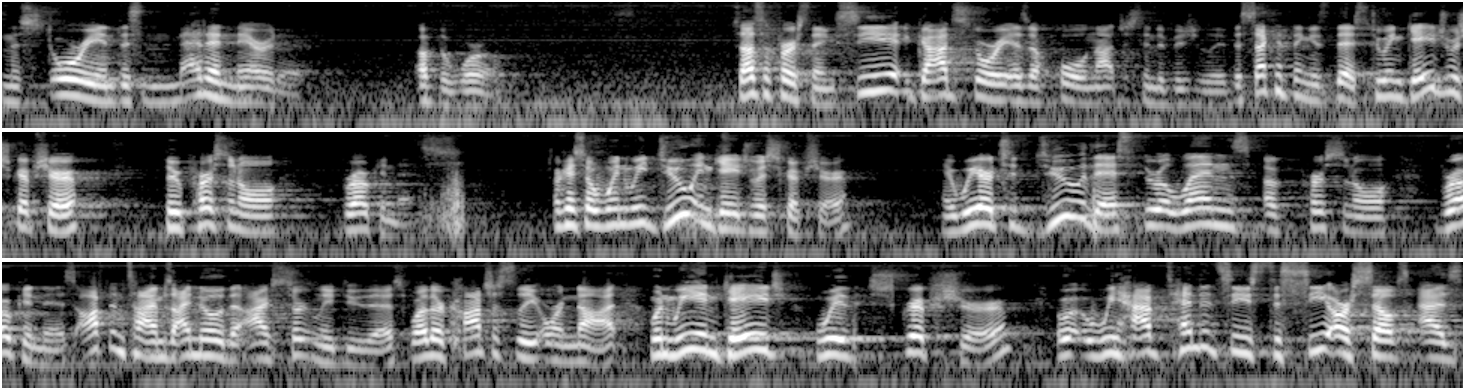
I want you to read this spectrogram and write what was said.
in the story and this meta narrative of the world. So that's the first thing. See God's story as a whole, not just individually. The second thing is this to engage with Scripture through personal brokenness. Okay, so when we do engage with Scripture, and we are to do this through a lens of personal brokenness. Oftentimes, I know that I certainly do this, whether consciously or not. When we engage with Scripture, we have tendencies to see ourselves as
